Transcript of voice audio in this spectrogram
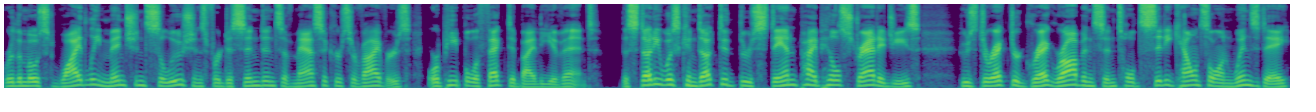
were the most widely mentioned solutions for descendants of massacre survivors or people affected by the event. The study was conducted through Standpipe Hill Strategies, whose director Greg Robinson told City Council on Wednesday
